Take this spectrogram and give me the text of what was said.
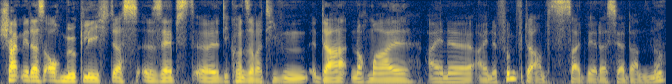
scheint mir das auch möglich, dass äh, selbst äh, die Konservativen da nochmal eine, eine fünfte Amtszeit wäre das ja dann, ne?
